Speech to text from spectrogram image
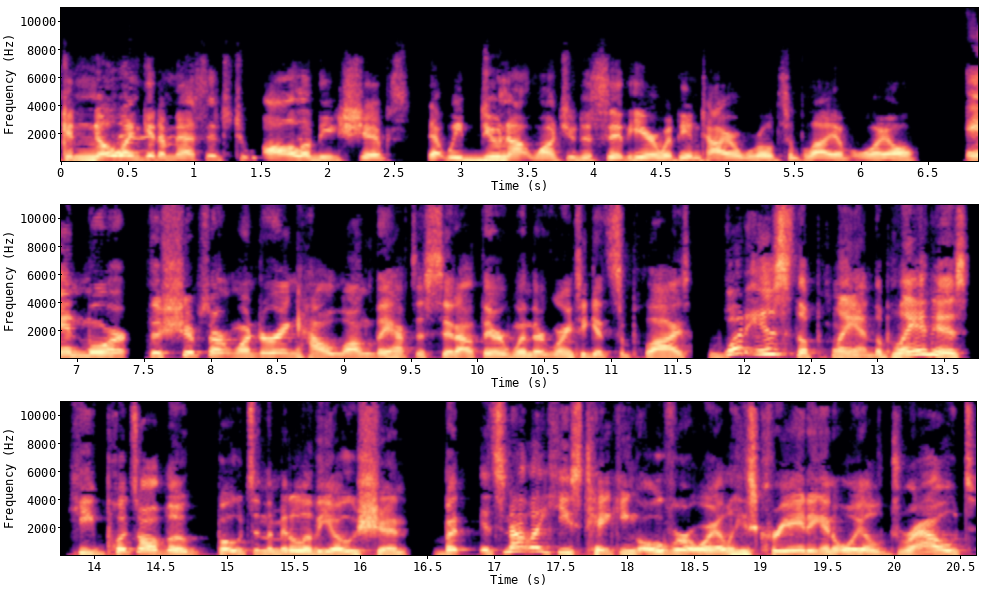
Can no one get a message to all of these ships that we do not want you to sit here with the entire world supply of oil? And more, the ships aren't wondering how long they have to sit out there when they're going to get supplies. What is the plan? The plan is he puts all the boats in the middle of the ocean, but it's not like he's taking over oil. He's creating an oil drought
